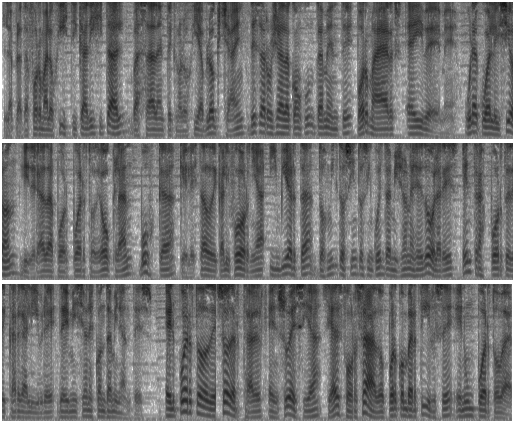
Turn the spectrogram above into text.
la plataforma logística digital basada en tecnología blockchain desarrollada conjuntamente por Maersk e IBM. Una coalición, liderada por Puerto de Oakland, busca que el Estado de California invierta 2.250 millones de dólares en transporte de carga libre de emisiones contaminantes. El puerto de Södertälje en Suecia se ha esforzado por convertirse en un puerto verde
